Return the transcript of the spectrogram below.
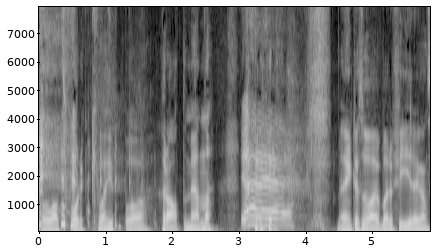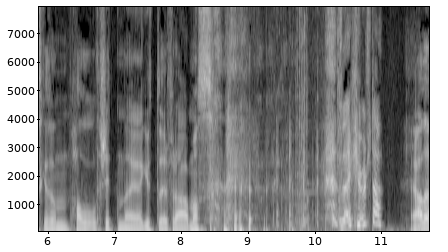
og at folk var hypp på å prate med henne. Ja, ja, ja. Men egentlig så var jo bare fire ganske sånn halvskitne gutter fra Moss. Det er kult, da. Ja, det,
